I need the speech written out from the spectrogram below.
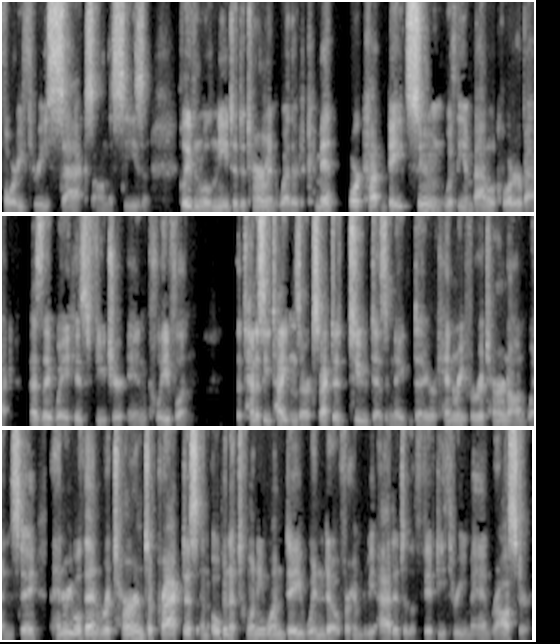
43 sacks on the season. Cleveland will need to determine whether to commit or cut bait soon with the embattled quarterback as they weigh his future in Cleveland. The Tennessee Titans are expected to designate Derrick Henry for return on Wednesday. Henry will then return to practice and open a 21 day window for him to be added to the 53 man roster.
